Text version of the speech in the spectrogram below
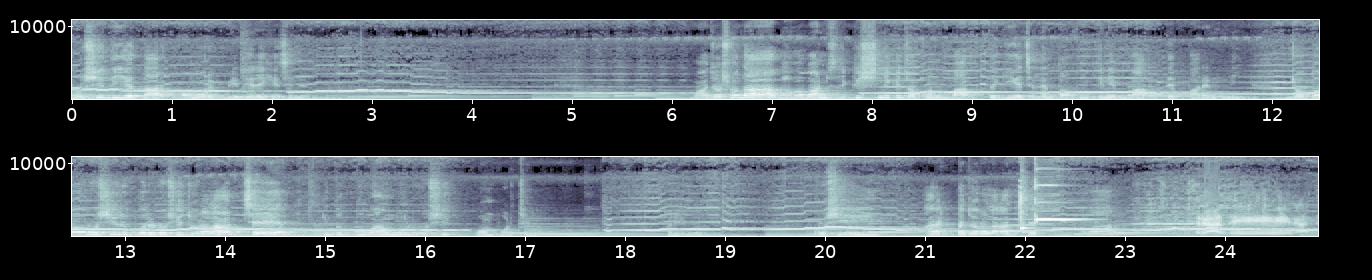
রশি দিয়ে তার কোমর বেঁধে রেখেছিলেন। মা যশোদা ভগবান শ্রীকৃষ্ণকে যখন বাঁধতে গিয়েছিলেন, তখন তিনি বাঁধতে পারেননি। যত রশির উপরে রশি জোড়া লাগাচ্ছে কিন্তু দু আঙ্গুল রশি কম পড়ছিল। রশি আর একটা জোড়া লাগাচ্ছে। আবার রাধে রাধে।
